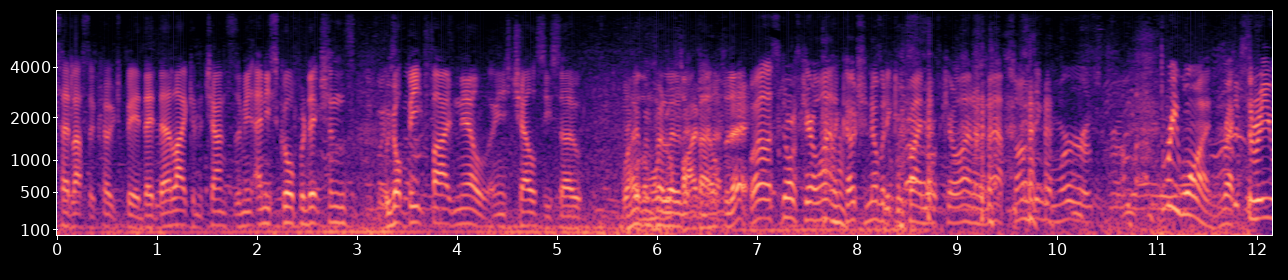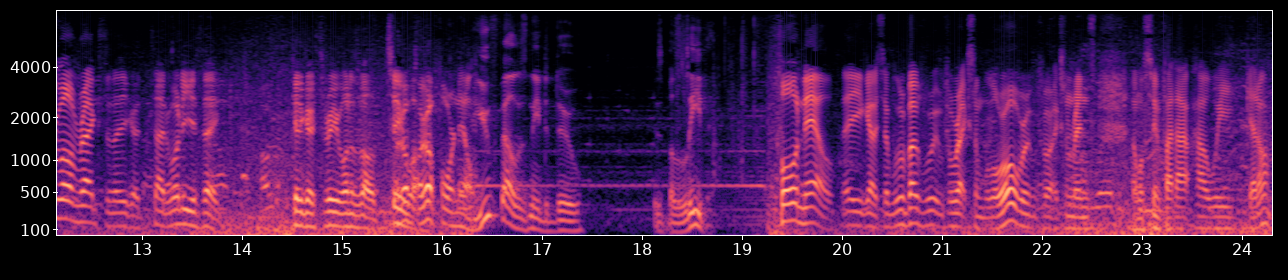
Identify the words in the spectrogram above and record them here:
Ted Lasso, Coach Beard, they, they're liking the chances. I mean, any score predictions? We got beat 5-0 against Chelsea, so we're hoping for a little bit better. Today. Well, it's North Carolina, coach, and nobody can find North Carolina on the map, so I'm thinking we're 3-1 Wrexham. 3-1 Wrexham, there you go. Ted, what do you think? Gonna go 3-1 as well. 2 I'll go 4-0. You fellas need to do is believe it. 4-0, there you go. So we're both rooting for Wrexham, we're all rooting for Wrexham wins, and we'll soon find out how we get on.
